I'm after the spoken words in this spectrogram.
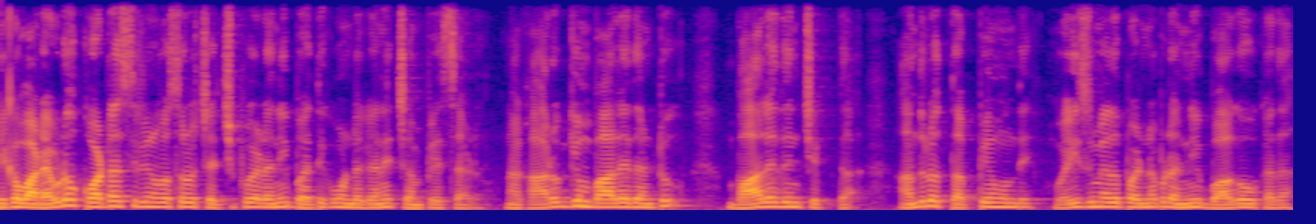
ఇక వాడెవడో కోటా శ్రీనివాసరావు చచ్చిపోయాడని బతికి ఉండగానే చంపేశాడు. నాకు ఆరోగ్యం బాగాలేదంటూ బాగాలేదని చెప్తా. అందులో తప్పేముంది? వయసు మీద పడినప్పుడు అన్నీ బాగోవు కదా.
